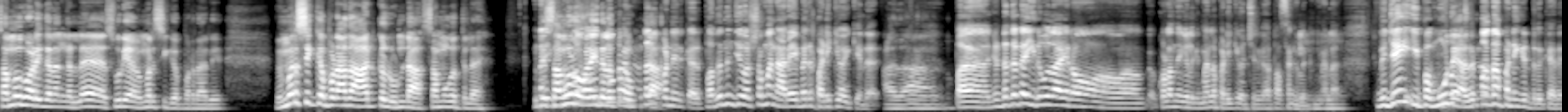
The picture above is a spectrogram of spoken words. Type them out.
சமூக வலைதளங்களில் சூர்யா விமர்சிக்கப்படுறாரு. விமர்சிக்கப்படாத ஆட்கள் உண்டா சமூகத்தில்? இந்த சமூக வலைதளத்தில் பண்ணிருக்காரு பதினஞ்சு வருஷமா நிறைய பேர் படிக்க வைக்கிறார். கிட்டத்தட்ட இருபதாயிரம் குழந்தைகளுக்கு மேல படிக்க வச்சிருக்காரு பசங்களுக்கு மேல. விஜய் இப்ப மூணு வருஷமா தான் பண்ணிக்கிட்டு இருக்காரு.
